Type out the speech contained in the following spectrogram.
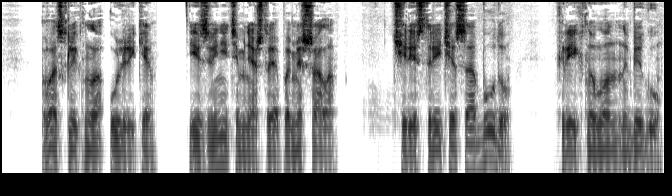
— воскликнула Ульрике. «Извините меня, что я помешала». «Через три часа буду», — крикнул он на бегу.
